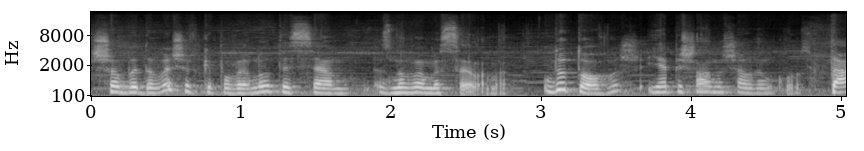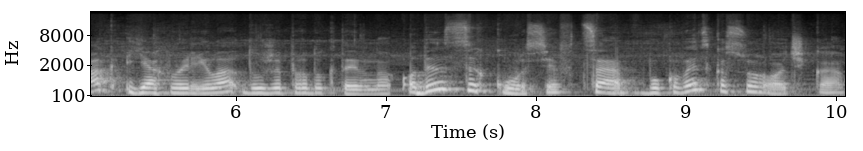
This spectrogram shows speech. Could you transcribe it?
щоб до вишивки повернутися з новими силами. До того ж, я пішла на ще один курс. Так, я хворіла дуже продуктивно. Один з цих курсів це буковинська сорочка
